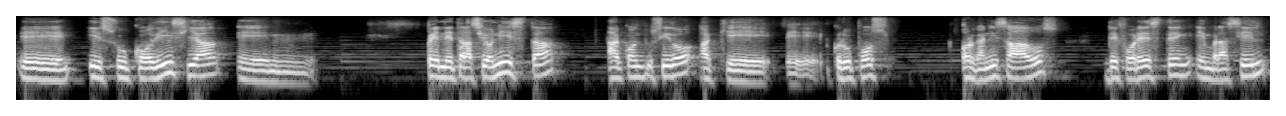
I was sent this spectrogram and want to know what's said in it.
y su codicia em, penetracionista ha conducido a que eh, grupos organizados deforesten en Brasil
